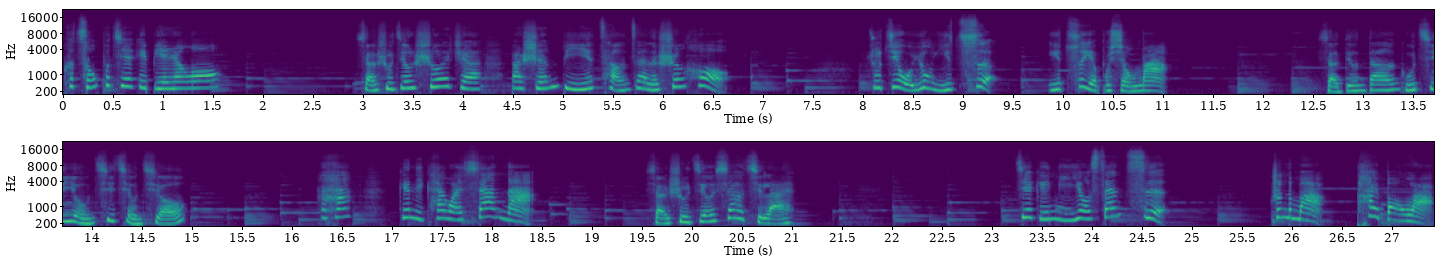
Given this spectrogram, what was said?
可从不借给别人哦。小树精说着，把神笔藏在了身后。就借我用一次，一次也不行吗？小叮当鼓起勇气请求。哈哈，跟你开玩笑呢。小树精笑起来。借给你用三次，真的吗？太棒啦！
